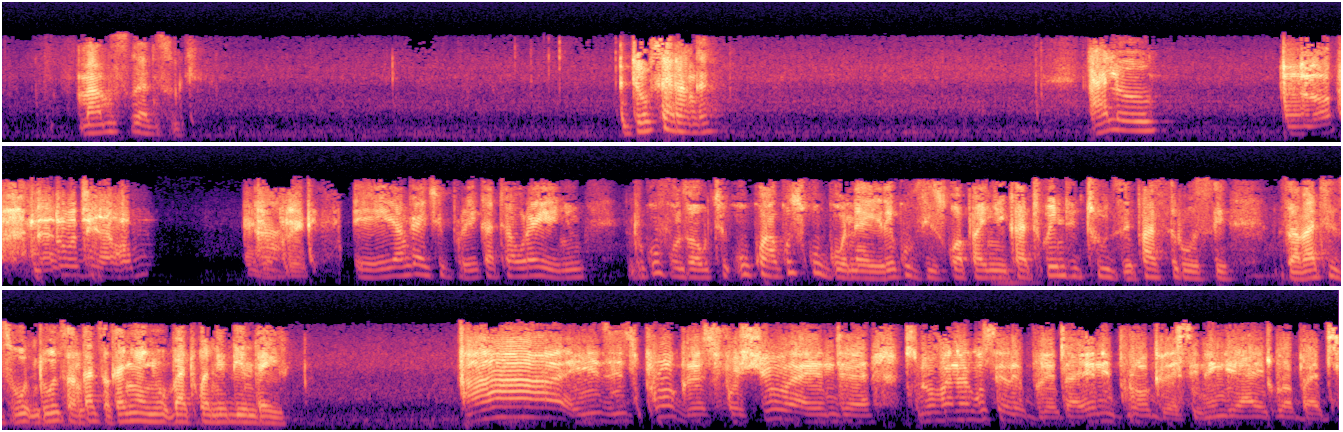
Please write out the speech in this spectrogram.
mamusinganzvuki dokta ranga? Hallo ehe yanga ichibreaka taura yenyu. Ndiri kubvunzwa kuti uko hakusi kugona here kubviswa panyika 22 dzepasi rose dzavati ndo dzanga dzakanyanyobatwa nedenda iri progress for sure and tinofanira uh, kucelebrata any progress inenge yaitwa but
